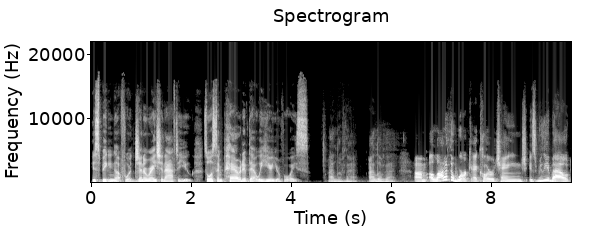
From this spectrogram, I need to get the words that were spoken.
you're speaking up for a generation after you. So it's imperative that we hear your voice. I love that. I love that. Um, a lot of the work at Color of Change is really about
